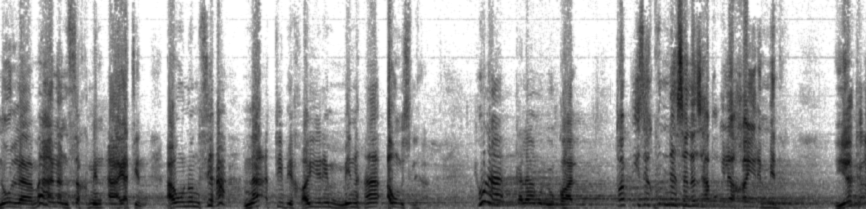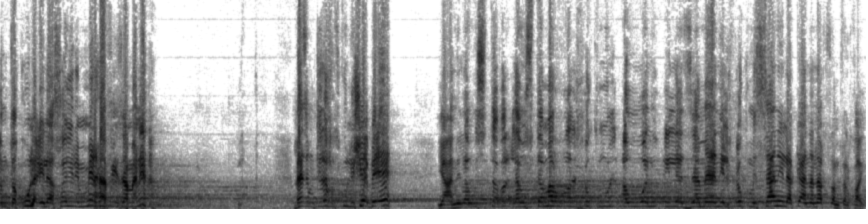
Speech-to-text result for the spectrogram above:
نقول لا ما ننسخ من آية أو ننسها نأتي بخير منها أو مثلها. هنا كلام يقال طب إذا كنا سنذهب إلى خير منها إياك أن تقول إلى خير منها في زمنها؟ لا. لازم تلاحظ كل شيء بإيه؟ يعني لو. لو استمر الحكم الأول إلى زمان الحكم الثاني لكان نقصا في الخير.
